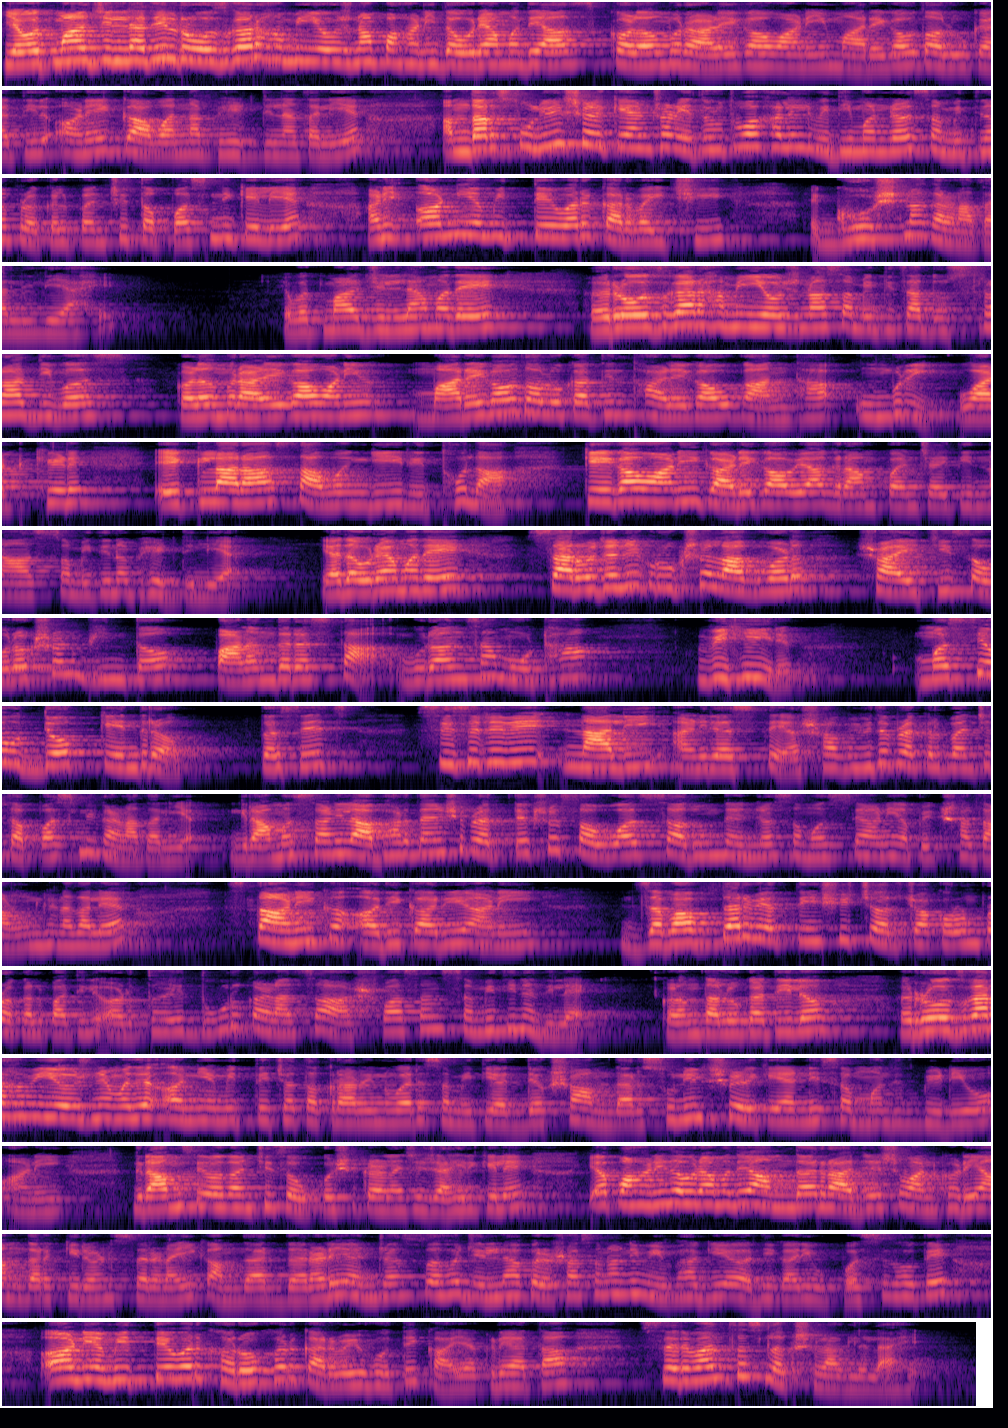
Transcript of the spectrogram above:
यवतमाळ जिल्ह्यातील रोजगार हमी योजना पाहणी दौऱ्यामध्ये आज कळंब राळेगाव आणि मारेगाव तालुक्यातील अनेक गावांना भेट देण्यात आली आहे. आमदार सुनील शेळके यांच्या नेतृत्वाखालील विधिमंडळ समितीनं प्रकल्पांची तपासणी केली आहे आणि अनियमिततेवर कारवाईची घोषणा करण्यात आलेली आहे. यवतमाळ जिल्ह्यामध्ये रोजगार हमी योजना समितीचा दुसरा दिवस कळम राळेगाव आणि मारेगाव तालुक्यातील थाळेगाव गांधा उमरी वाटखेड एकलारा सावंगी रिथोला केगाव आणि गाडेगाव या ग्रामपंचायतींना आज समितीनं भेट दिली आहे या दौऱ्यामध्ये सार्वजनिक वृक्ष लागवड शाळेची संरक्षण भिंत पाणंद रस्ता गुरांचा मोठा विहीर मत्स्य उद्योग केंद्र तसेच सी सी टी व्ही नाली आणि रस्ते अशा विविध प्रकल्पांची तपासणी करण्यात आली आहे ग्रामस्थ आणि लाभार्थ्यांशी प्रत्यक्ष संवाद साधून त्यांच्या समस्या आणि अपेक्षा जाणून घेण्यात आल्या आहे. स्थानिक अधिकारी आणि जबाबदार व्यक्तींशी चर्चा करून प्रकल्पातील अडथळे दूर करण्याचं आश्वासन समितीनं दिलं आहे कळंब तालुक्यातील रोजगार हमी योजनेमध्ये अनियमिततेच्या तक्रारींवर समिती अध्यक्ष आमदार सुनील शेळके यांनी संबंधित बीडीओ आणि ग्रामसेवकांची चौकशी करण्याचे जाहीर केले. या पाहणी दौऱ्यामध्ये आमदार राजेश वानखडे आमदार किरण सरनाईक आमदार दराडे यांच्यासह जिल्हा प्रशासन आणि विभागीय अधिकारी उपस्थित होते. अनियमिततेवर खरोखर कारवाई होते का? याकडे आता सर्वांचंच लक्ष लागलेलं आहे.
